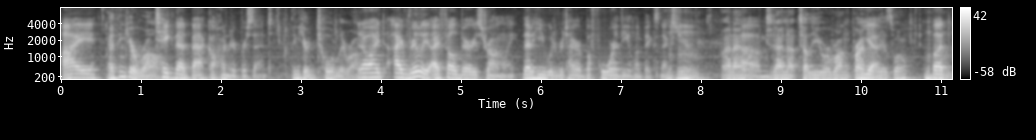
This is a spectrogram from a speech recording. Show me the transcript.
I I think you're wrong. take that back 100%. I think you're totally wrong. No, I, I really, I felt very strongly that he would retire before the Olympics next year. And I, Um, did I not tell you you were wrong privately yeah. as well? But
